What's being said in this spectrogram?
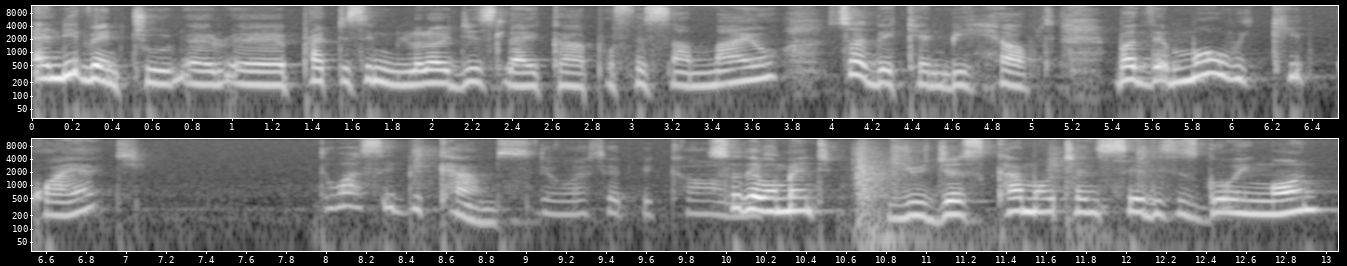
and even to uh, uh, practicing neurologists like uh, Professor Amayo, so they can be helped. But the more we keep quiet, the worse it becomes. The worse it becomes. So the moment you just come out and say this is going on,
